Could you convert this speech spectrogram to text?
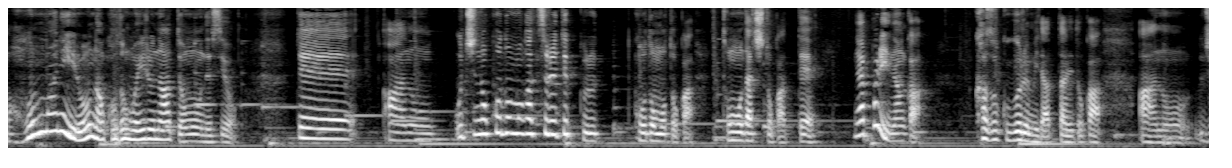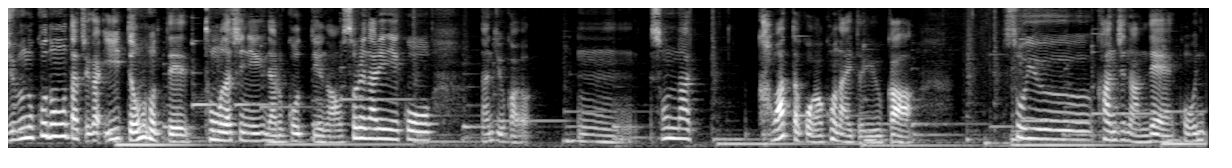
まあ、ほんまにいろんな子供いるなって思うんですよ。であのうちの子供が連れてくる子供とか友達とかってやっぱりなんか家族ぐるみだったりとかあの自分の子供たちがいいって思って友達になる子っていうのはそれなりにこう何て言うか、うん、そんな変わった子が来ないというかそういう感じなんでこう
